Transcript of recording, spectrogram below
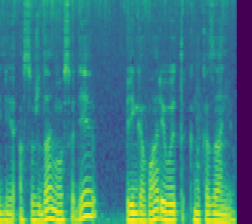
или осуждаемого в суде приговаривают к наказанию.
